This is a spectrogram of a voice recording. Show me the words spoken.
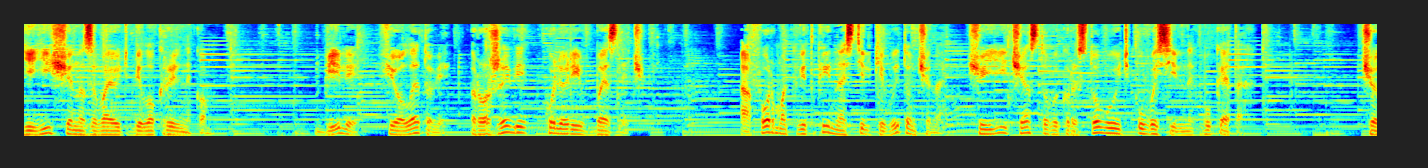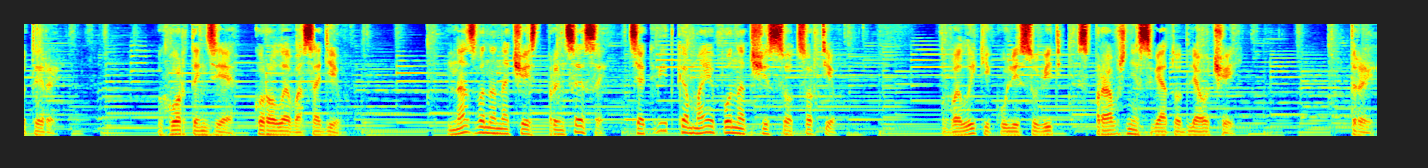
Її ще називають білокрильником. Білі, фіолетові, рожеві кольорів безліч. А форма квітки настільки витончена, що її часто використовують у весільних букетах. 4. Гортензія королева садів. Названа на честь принцеси, ця квітка має понад 600 сортів. Великі кулі сувідь справжнє свято для очей. 3.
